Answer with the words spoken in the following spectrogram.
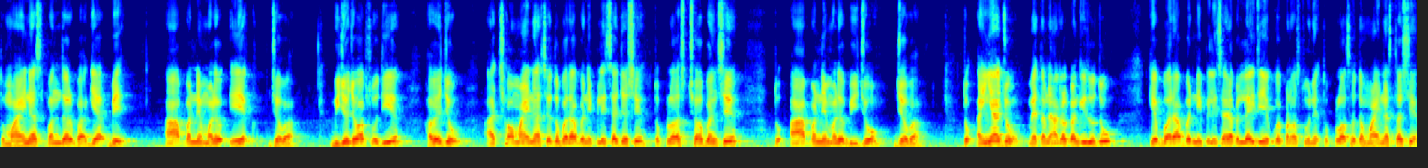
તો માઇનસ પંદર ભાગ્યા બે. આ આપણને મળ્યો એક જવાબ. બીજો જવાબ શોધીએ. હવે જો આ છ માઇનસ છે તો બરાબરની પેલી સાઈડ જશે? તો પ્લસ છ બનશે. તો આ આપણને મળ્યો બીજો જવાબ. તો અહીંયા જો મેં તમને આગળ પણ કીધું હતું કે બરાબરની પેલી સાઈડ આપણે લઈ જઈએ કોઈપણ વસ્તુને, તો પ્લસ હોય તો માઇનસ થશે.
